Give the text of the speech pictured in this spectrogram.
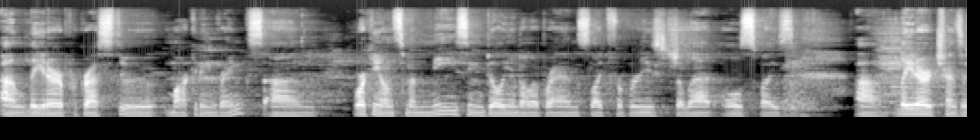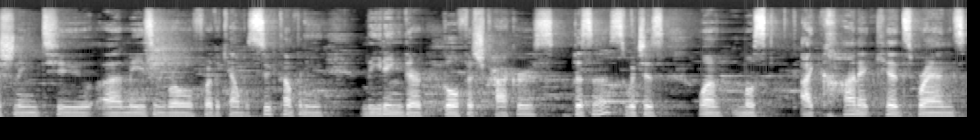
Um, later progressed through marketing ranks, um, working on some amazing billion dollar brands like Febreze, Gillette, Old Spice. Um, later transitioning to an amazing role for the Campbell Soup Company, leading their Goldfish Crackers business, which is one of the most iconic kids brands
